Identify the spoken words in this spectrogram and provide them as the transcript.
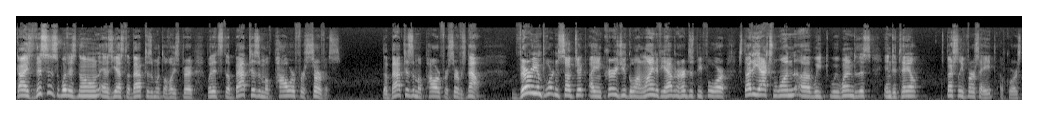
Guys, this is what is known as, yes, the baptism with the Holy Spirit, but it's the baptism of power for service. The baptism of power for service. Now, very important subject. I encourage you go online if you haven't heard this before. Study Acts 1. Uh, we, we went into this in detail, especially verse 8, of course.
